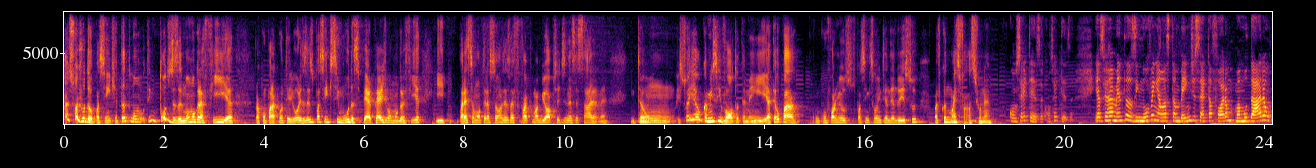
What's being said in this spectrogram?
a só ajuda o paciente, né? tanto tem todos os exames, mamografia, para comparar com anteriores. Às vezes o paciente se muda, se per perde uma mamografia e parece uma alteração, às vezes vai, vai para uma biópsia desnecessária, né? Então, uhum. isso aí é um caminho sem volta também. E até o, conforme os, os pacientes vão entendendo isso, vai ficando mais fácil, né? Com certeza, com certeza. E as ferramentas em nuvem, elas também, de certa forma, mudaram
